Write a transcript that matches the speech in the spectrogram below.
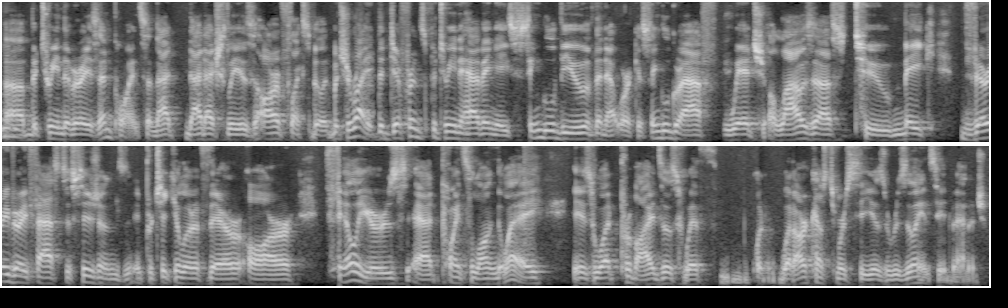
uh, mm-hmm. between the various endpoints. And that, that actually is our flexibility. But you're right. The difference between having a single view of the network, a single graph, which allows us to make very, very fast decisions, in particular if there are failures at points along the way, is what provides us with what, what our customers see as a resiliency advantage.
